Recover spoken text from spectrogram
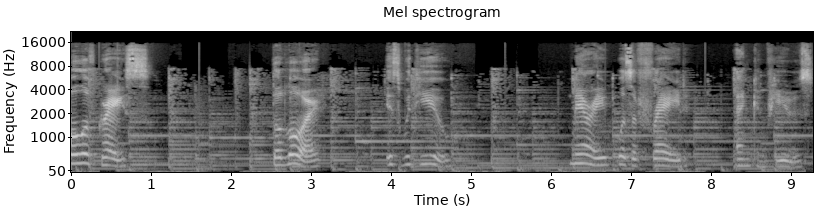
full of grace. The Lord is with you. Mary was afraid and confused.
